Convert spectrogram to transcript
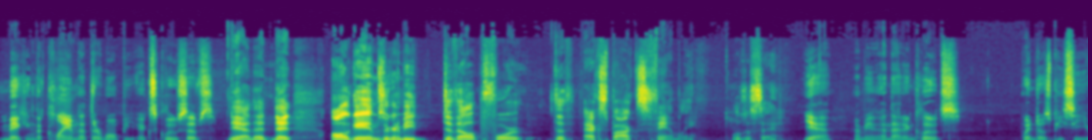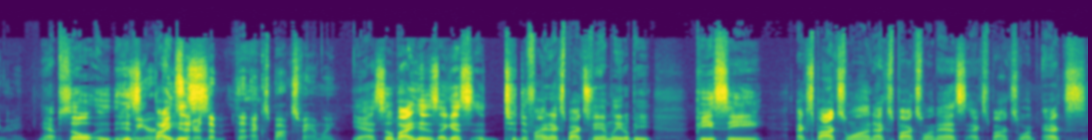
making the claim that there won't be exclusives. Yeah, that that all games are going to be developed for the Xbox family. We'll just say. Yeah, I mean, and that includes Windows PC, right? Yep. So uh, his we are by considered his the the Xbox family. yeah. So by his, I guess uh, to define Xbox family, it'll be PC, Xbox One, Xbox One S, Xbox One X,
